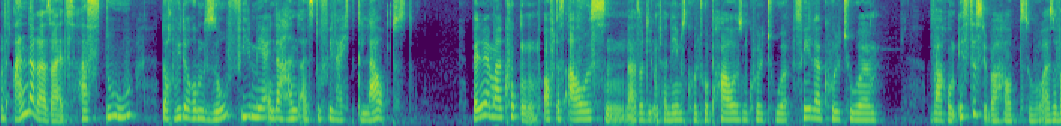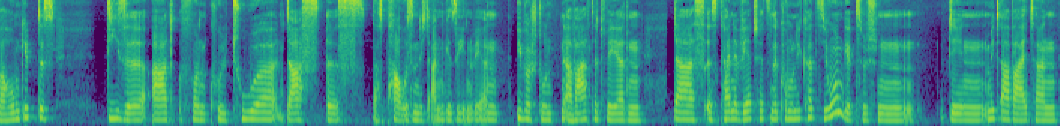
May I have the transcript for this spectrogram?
Und andererseits hast du doch wiederum so viel mehr in der Hand, als du vielleicht glaubst. Wenn wir mal gucken auf das Außen, also die Unternehmenskultur, Pausenkultur, Fehlerkultur, warum ist es überhaupt so? Also warum gibt es diese Art von Kultur, dass es, dass Pausen nicht angesehen werden, Überstunden erwartet werden, dass es keine wertschätzende Kommunikation gibt zwischen den Mitarbeitern.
